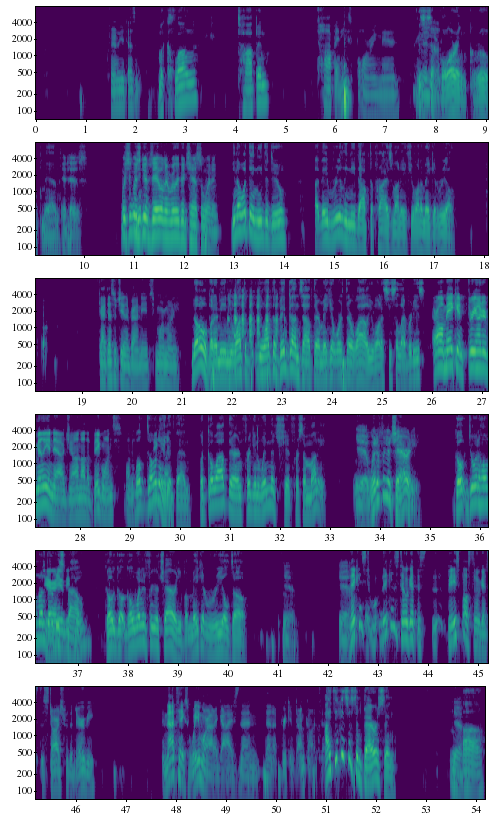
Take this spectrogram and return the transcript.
clearly it doesn't. McClung, Toppin. Toppin, he's boring, man. This is a boring group, man. It is. Which which gives Jaylen a really good chance of winning. You know what they need to do? Uh, they really need to up the prize money if you want to make it real. Yeah, that's what Jaylen Brown needs. More money. No, but I mean, you want the you want the big guns out there. Make it worth their while. You want to see celebrities. They're all making 300 million now, John, all the big ones. All the Well, donate it then. But go out there and friggin' win that shit for some money. Yeah, win it for your charity. Go do it home run Charity derby would style. cool. Go go go win it for your charity, but make it real dough. Yeah. Yeah. They can st- they can still get this the, baseball still gets the stars for the derby. And that takes way more out of guys than than a freaking dunk contest. I think it's just embarrassing. yeah. Uh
